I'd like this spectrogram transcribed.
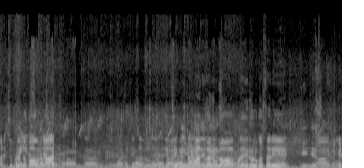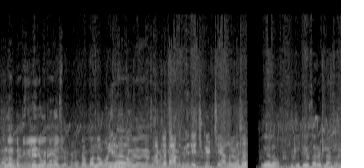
పరిశుభ్రత బాగుంటే కృష్ణ ఆధ్వర్యంలో పదహైదు రోజులకు ఒకసారి పెట్టుకున్నారు ప్రతి విలేజ్ ఒక రోజు. మీరు అట్లా కాదు మీరు ఎడ్యుకేట్ చేయాలి లేదు ఇట్లా ఇట్లా అంటారు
